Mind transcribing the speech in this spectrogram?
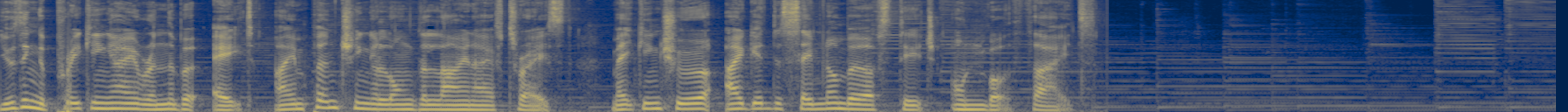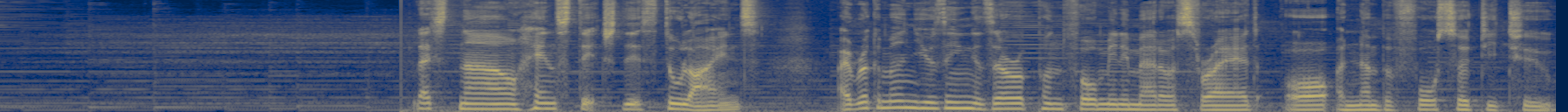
Using a pricking iron number 8, I am punching along the line I have traced, making sure I get the same number of stitches on both sides. Let's now hand stitch these two lines. I recommend using a 0.4mm thread or a number 432.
